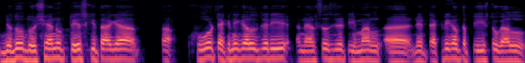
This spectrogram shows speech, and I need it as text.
ਜਦੋਂ ਦੋਸ਼ੀਆਂ ਨੂੰ ਟ੍ਰੇਸ ਕੀਤਾ ਗਿਆ ਤਾਂ ਹੋਰ ਟੈਕਨੀਕਲ ਜਿਹੜੀ ਐਨਾਲਿਸਿਸ ਜਿਹੜੀ ਟੀਮਾਂ ਅਹ, ਟੈਕਨੀਕਲ ਤਫਤੀਸ਼ ਤੋਂ ਗੱਲ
